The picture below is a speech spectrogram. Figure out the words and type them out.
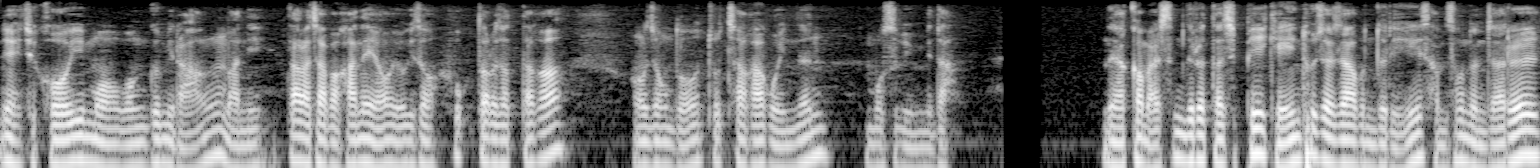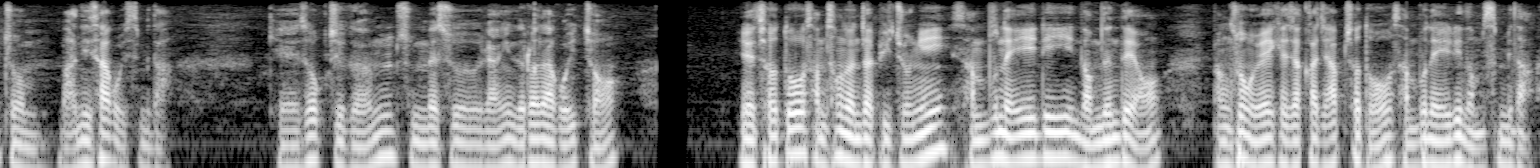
네, 이제 거의 뭐 원금이랑 많이 따라잡아 가네요. 여기서 훅 떨어졌다가 어느 정도 쫓아가고 있는 모습입니다. 네, 아까 말씀드렸다시피 개인 투자자분들이 삼성전자를 좀 많이 사고 있습니다. 계속 지금 순매수량이 늘어나고 있죠. 예, 저도 삼성전자 비중이 3분의 1이 넘는데요. 방송 외 계좌까지 합쳐도 3분의 1이 넘습니다.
